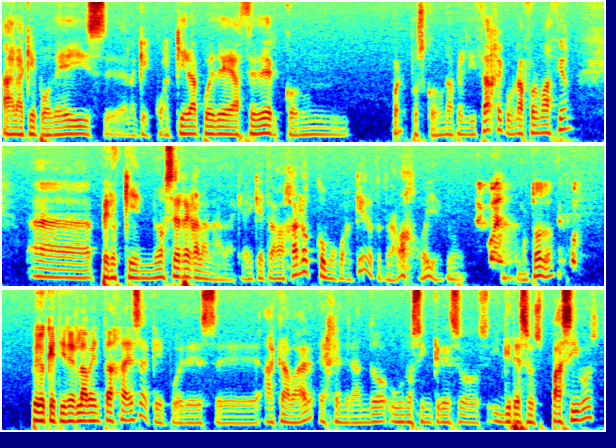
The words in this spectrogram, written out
a la que podéis, a la que cualquiera puede acceder con un, bueno, pues con un aprendizaje, con una formación, ah, pero que no se regala nada, que hay que trabajarlo como cualquier otro trabajo, oye, como, todo. Pero que tienes la ventaja esa, que puedes eh, acabar generando unos ingresos, ingresos pasivos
